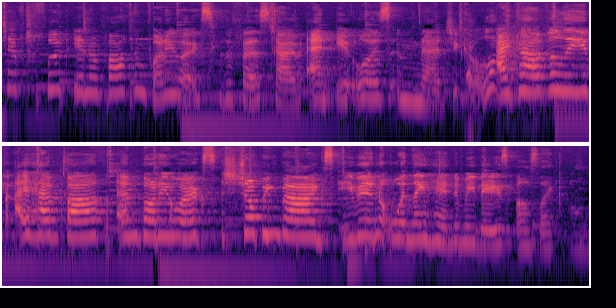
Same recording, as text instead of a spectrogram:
stepped foot in a Bath & Body Works for the first time and it was magical. I can't believe I have Bath & Body Works shopping bags. Even when they handed me these, I was like, oh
